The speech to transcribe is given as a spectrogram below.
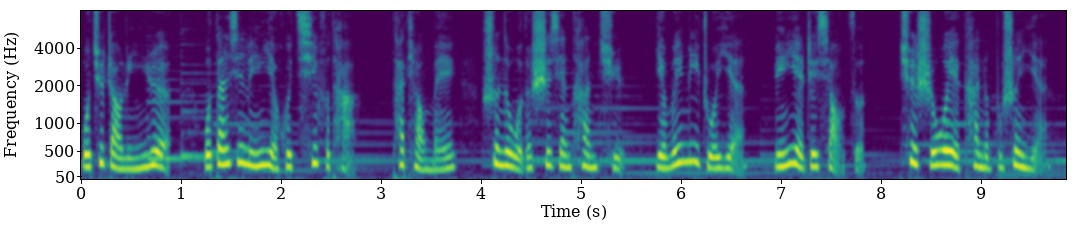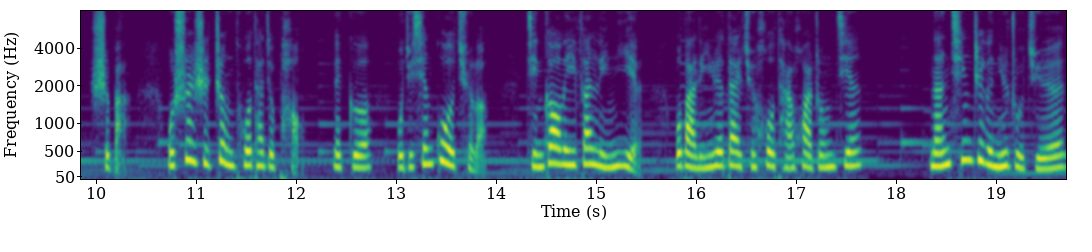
我去找林月，我担心林野会欺负她。他挑眉，顺着我的视线看去，也微眯着眼。林野这小子，确实我也看着不顺眼，是吧？我顺势挣脱他就跑。那哥，我就先过去了，警告了一番林野。我把林月带去后台化妆间，南青这个女主角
